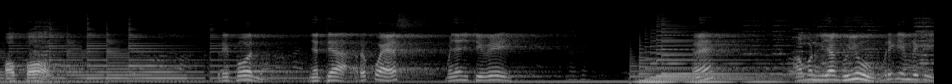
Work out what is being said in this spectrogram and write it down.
Opo? Pripun? Nyedak request menyanyi dhewe. Eh? Ampun guyang guyu, mriki mriki.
